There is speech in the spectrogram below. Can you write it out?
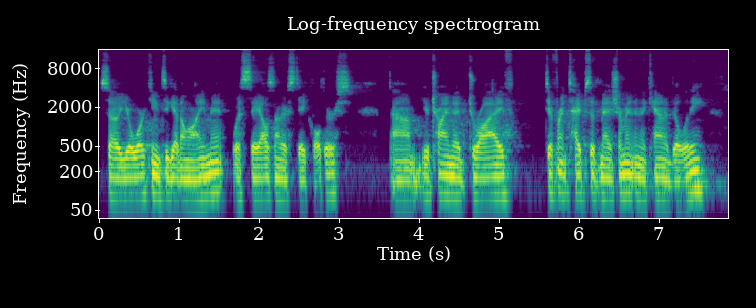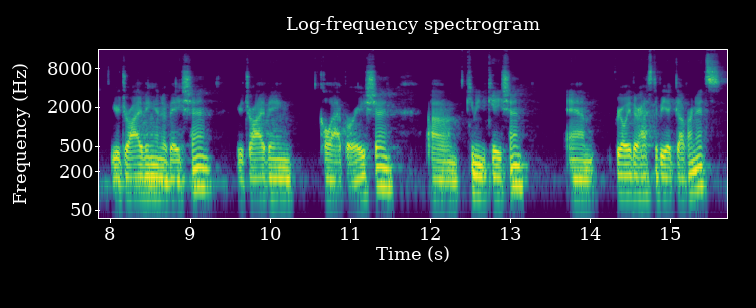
So you're working to get alignment with sales and other stakeholders. Um, you're trying to drive different types of measurement and accountability. You're driving innovation. You're driving collaboration, um, communication, and really there has to be a governance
